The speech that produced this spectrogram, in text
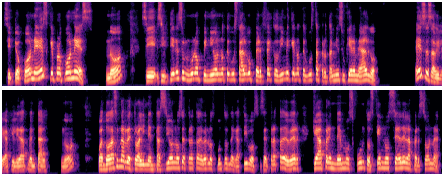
si te opones, ¿qué propones? ¿no? Si, si tienes alguna opinión, no te gusta algo, perfecto, dime que no te gusta, pero también sugiéreme algo. Eso es agilidad mental, ¿no? Cuando das una retroalimentación, no se trata de ver los puntos negativos, se trata de ver qué aprendemos juntos, qué no sé de la persona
